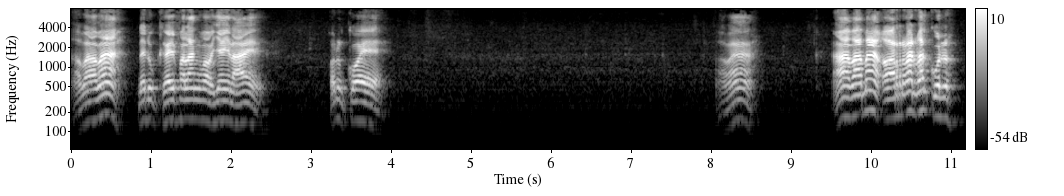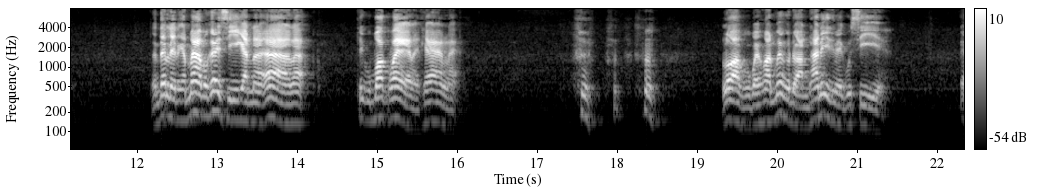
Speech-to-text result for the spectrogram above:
เอามามาได้ลูกเคยฝรั่งว่าใหญ่หลายเขาต้องก้อยเอามาอ่ามามาอรวันพักกุลตั้งแต่เล่นกันมาบ่เคยสีกันนะอ่าละที่กูบอกไว้นะแค่นั้นแหละรอกูไปฮอนเมืองกุดรท่านี่ทำไมกูสีแก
